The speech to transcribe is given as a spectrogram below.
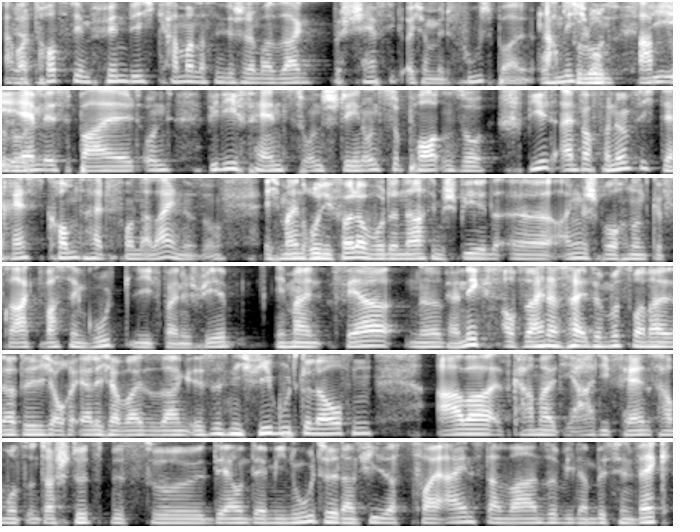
Aber Ja. trotzdem finde ich, kann man das an dieser Stelle mal sagen, beschäftigt euch mal mit Fußball. Und Absolut, nicht um, die absolut. EM ist bald und wie die Fans zu uns stehen und Support und so. Spielt einfach vernünftig, der Rest kommt halt von alleine so. Ich meine, Rudi Völler wurde nach dem Spiel äh, angesprochen und gefragt, was denn gut lief bei dem Spiel. Ich meine, fair, ne? Ja, nix. Auf seiner Seite muss man halt natürlich auch ehrlicherweise sagen, es ist nicht viel gut gelaufen, aber es kam halt, ja, die Fans haben uns unterstützt bis zu der und der Minute, dann fiel das 2-1, dann waren sie wieder ein bisschen weg.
